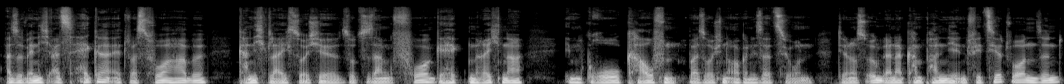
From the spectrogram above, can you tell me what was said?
Also wenn ich als Hacker etwas vorhabe, kann ich gleich solche sozusagen vorgehackten Rechner im Gro kaufen bei solchen Organisationen, die dann aus irgendeiner Kampagne infiziert worden sind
